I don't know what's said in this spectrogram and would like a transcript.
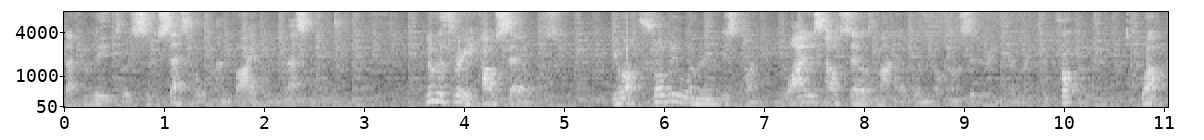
that can lead to a successful and viable investment. Number three, house sales. You are probably wondering at this point why does house sales matter when you're considering a rental property? Well,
